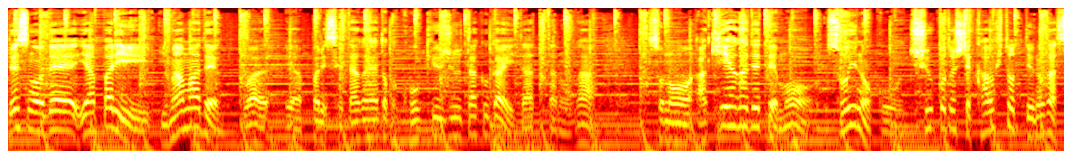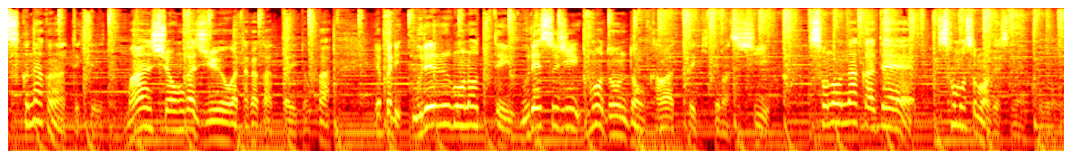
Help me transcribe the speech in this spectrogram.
ですのでやっぱり今まではやっぱり世田谷とか高級住宅街だったのがその空き家が出てもそういうのをこう中古として買う人っていうのが少なくなってきてると。マンションが需要が高かったりとかやっぱり売れるものっていう売れ筋もどんどん変わってきてますしその中でそもそもですねこう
